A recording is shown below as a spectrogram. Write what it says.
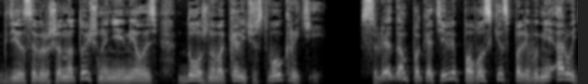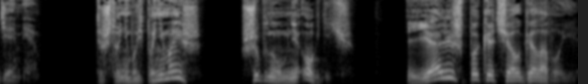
где совершенно точно не имелось должного количества укрытий. Следом покатили повозки с полевыми орудиями. «Ты что-нибудь понимаешь?» — шепнул мне Огнич. Я лишь покачал головой.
